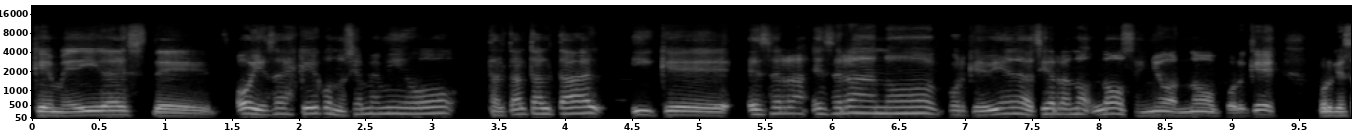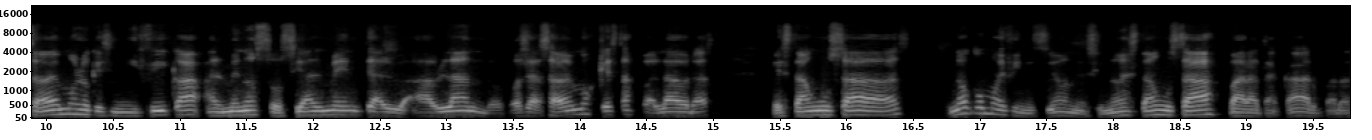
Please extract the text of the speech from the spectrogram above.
que me diga, este, oye, ¿sabes qué? Conocí a mi amigo, tal, tal, tal, tal, y que es, serrano porque viene de la sierra. No, no, señor, no. ¿Por qué? Porque sabemos lo que significa, al menos socialmente hablando. O sea, sabemos que estas palabras están usadas no como definiciones, sino están usadas para atacar, para,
